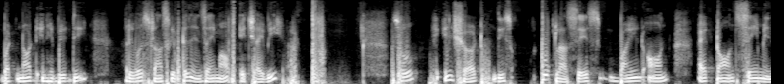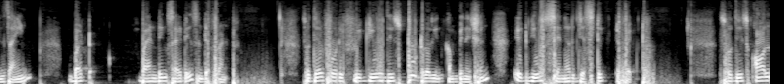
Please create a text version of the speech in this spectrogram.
but not inhibit the reverse transcriptase enzyme of HIV. So in short, these two classes bind on act on same enzyme but binding site is different. So therefore if we give these two drug in combination it gives synergistic effect. So these all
